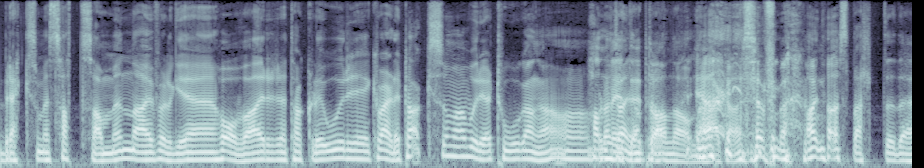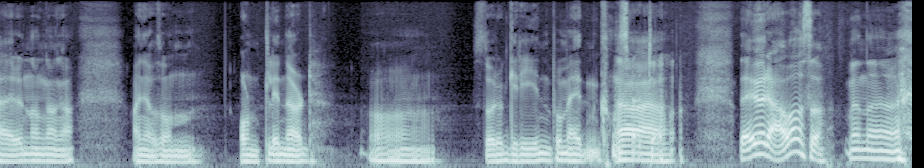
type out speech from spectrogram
brekk som er satt sammen, da, ifølge Håvard Takleord i Kvelertak, som har vært her to ganger. Han vet et annet det Ja. kan jeg se for meg. Han har spilt det her noen ganger. Han er jo sånn ordentlig nerd. Og står og griner på Maiden-konsert. Ja, ja, Det gjør jeg òg, altså. Men uh,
